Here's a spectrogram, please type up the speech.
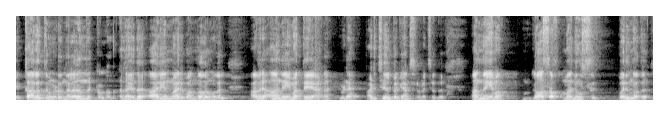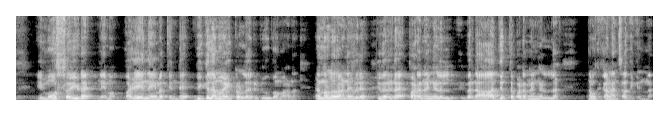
എക്കാലത്തും ഇവിടെ നിലനിന്നിട്ടുള്ളത്. അതായത് ആര്യന്മാർ വന്നത് മുതൽ അവർ ആ നിയമത്തെയാണ് ഇവിടെ അടിച്ചേൽപ്പിക്കാൻ ശ്രമിച്ചത്. ആ നിയമം ലോസ് ഓഫ് മനൂസ് വരുന്നത് ഈ മോശയുടെ നിയമം പഴയ നിയമത്തിന്റെ വികലമായിട്ടുള്ള ഒരു രൂപമാണ് എന്നുള്ളതാണ് ഇവർ ഇവരുടെ പഠനങ്ങളിൽ ഇവരുടെ ആദ്യത്തെ പഠനങ്ങളിൽ നമുക്ക് കാണാൻ സാധിക്കുന്നത്.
